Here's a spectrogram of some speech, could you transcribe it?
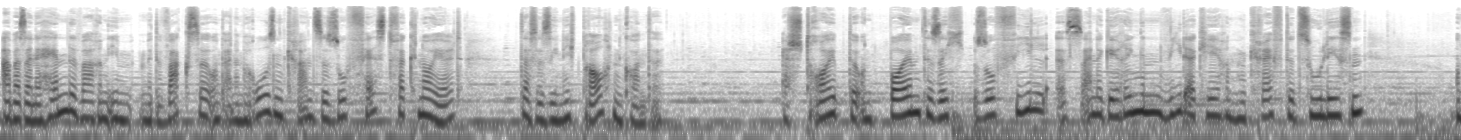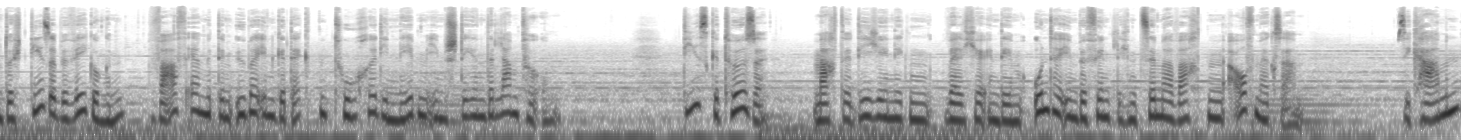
Aber seine Hände waren ihm mit Wachse und einem Rosenkranze so fest verknäuelt, dass er sie nicht brauchen konnte. Er sträubte und bäumte sich, so viel es seine geringen, wiederkehrenden Kräfte zuließen, und durch diese Bewegungen warf er mit dem über ihn gedeckten Tuche die neben ihm stehende Lampe um. Dies Getöse machte diejenigen, welche in dem unter ihm befindlichen Zimmer wachten, aufmerksam. Sie kamen,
